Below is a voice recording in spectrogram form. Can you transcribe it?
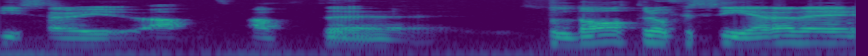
visar det ju att, att eh, soldater och officerare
